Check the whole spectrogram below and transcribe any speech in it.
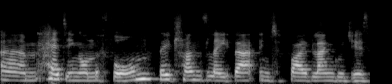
um, heading on the form, they translate that into five languages.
